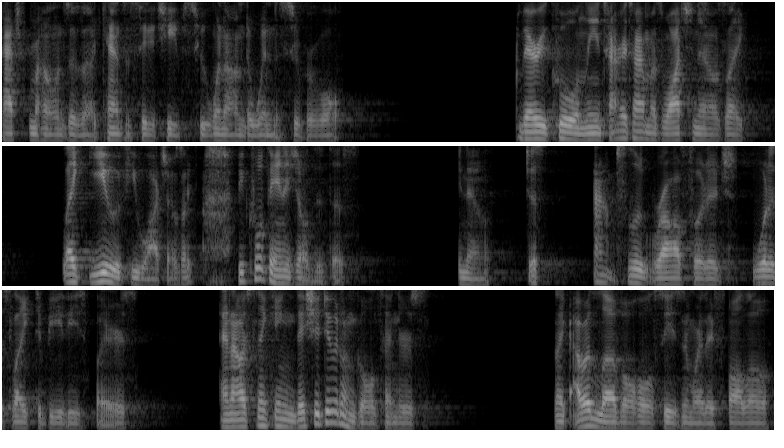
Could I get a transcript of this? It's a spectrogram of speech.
Patrick Mahomes of the Kansas City Chiefs, who went on to win the Super Bowl. Very cool. And the entire time I was watching it, I was like, like you, if you watch I was like, it'd be cool if the NHL did this. You know, just absolute raw footage, what it's like to be these players. And I was thinking they should do it on goaltenders. Like I would love a whole season where they follow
